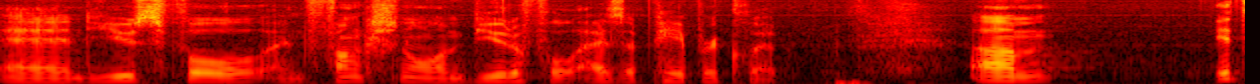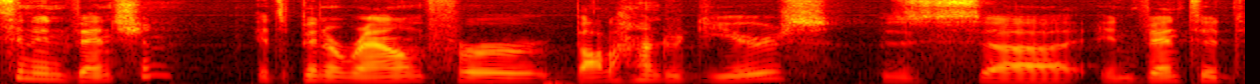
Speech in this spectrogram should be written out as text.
and useful and functional and beautiful as a paperclip. Um, it's an invention. It's been around for about 100 years. It was uh, invented,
